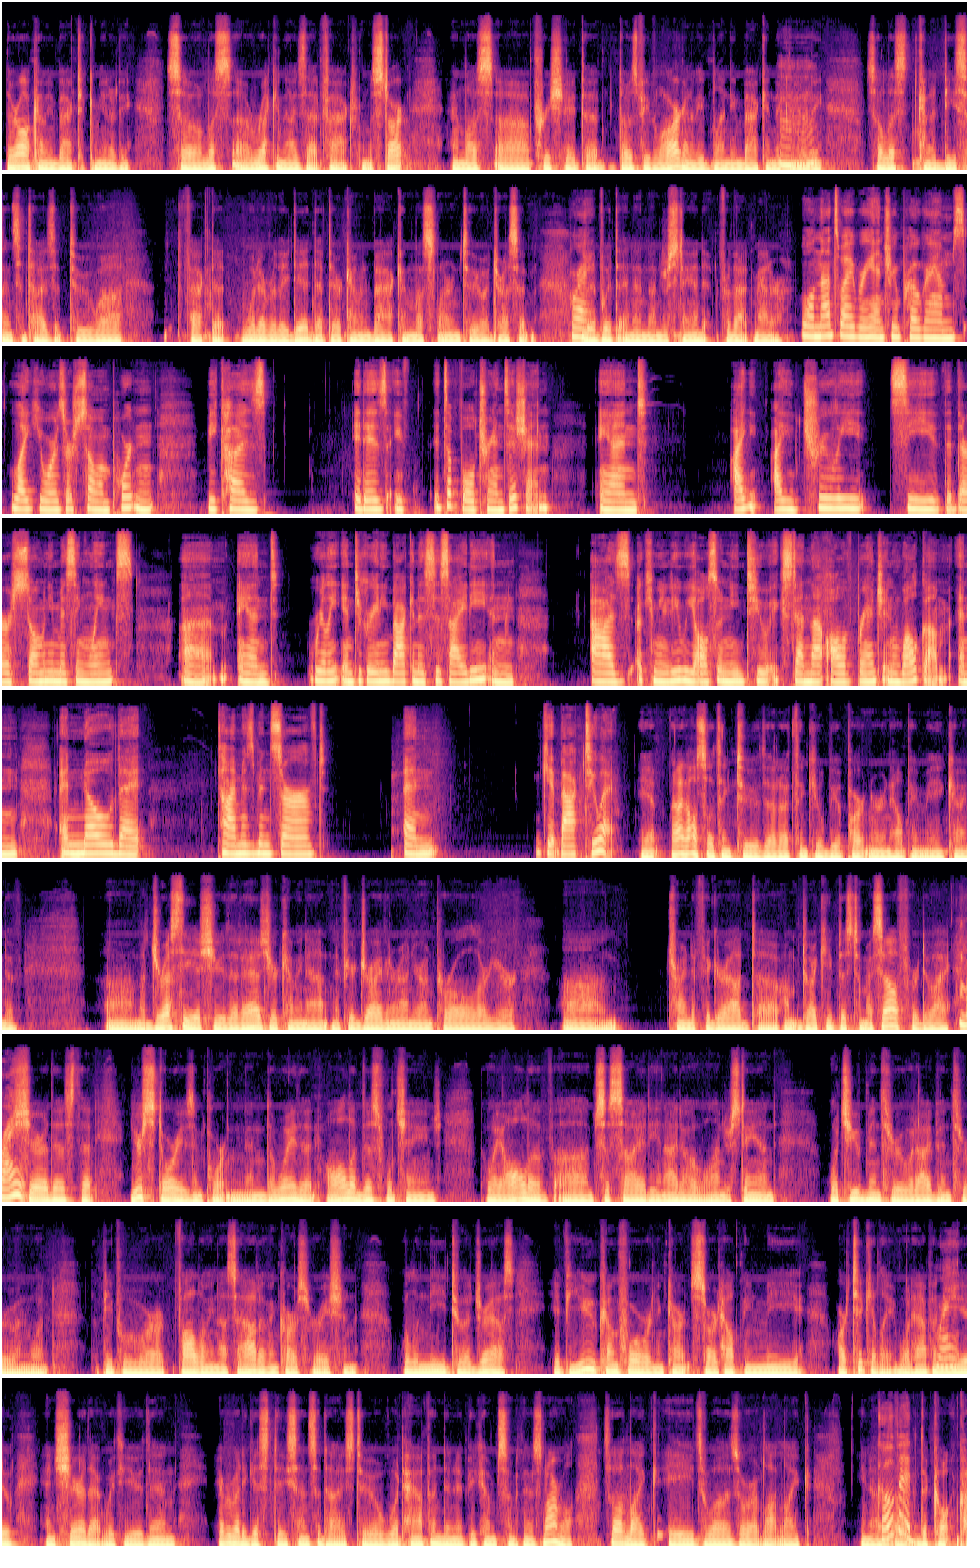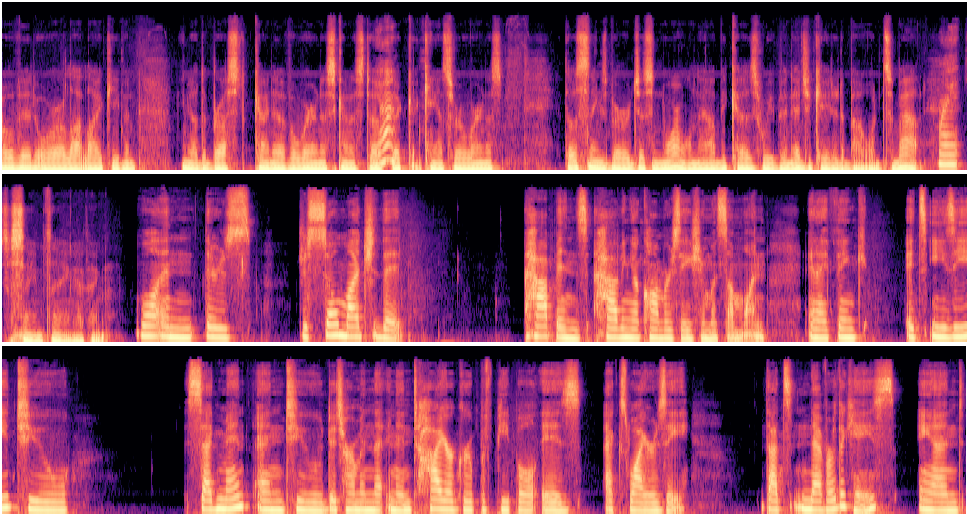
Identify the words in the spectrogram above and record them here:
they're all coming back to community. So let's uh, recognize that fact from the start, and let's uh, appreciate that those people are going to be blending back into community. So let's kind of desensitize it to. Uh, the fact that whatever they did, that they're coming back, and let's learn to address it, Right. live with it, and then understand it for that matter. well and that's why reentry programs like yours are so important because it is a it's a full transition, and I I truly see that there are so many missing links, um, and really integrating back into society. And as a community, we also need to extend that olive branch and welcome and and know that time has been served, and get back to it. Yeah, I also think too that I think you'll be a partner in helping me kind of um, address the issue that as you're coming out, and if you're driving around, you're on parole, or you're um, trying to figure out, uh, um, do I keep this to myself or do I Right. share this? That your story is important, and the way that all of this will change, the way all of um, society in Idaho will understand what you've been through, what I've been through, and what the people who are following us out of incarceration will need to address. If you come forward and start helping me articulate what happened Right. to you and share that with you, then everybody gets desensitized to what happened and it becomes something that's normal. It's a lot like AIDS was, or a lot like, you know, uh, COVID. the co- COVID, or a lot like even, you know, the breast kind of awareness kind of stuff, Yeah. like cancer awareness. Those things are just normal now because we've been educated about what it's about. Right. It's the same thing, I think. Well, and there's just so much that happens having a conversation with someone. And I think it's easy to segment and to determine that an entire group of people is X, Y, or Z. That's never the case. And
